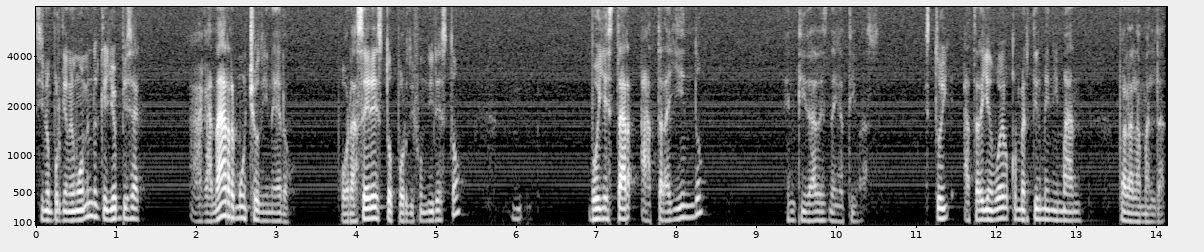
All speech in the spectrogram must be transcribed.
Sino porque en el momento en que yo empiece a, a ganar mucho dinero por hacer esto, por difundir esto, voy a estar atrayendo entidades negativas estoy atrayendo, voy a convertirme en imán para la maldad.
